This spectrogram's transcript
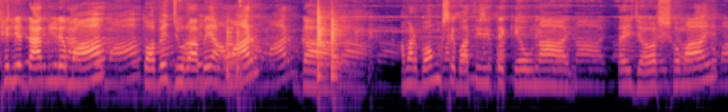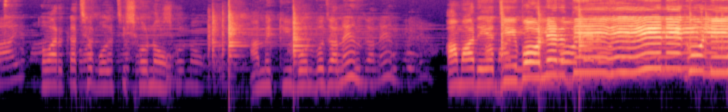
ছেলে ডাকলে মা, তবে জুড়াবে আমার গা। আমার বংশে বাতি দিতে কেউ নাই, তাই যাওয়ার সময় তোমার কাছে বলছি, শোনো, আমি কি বলব জানেন? আমার এ জীবনের দিনগুলি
